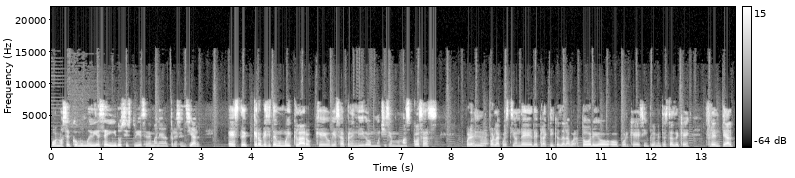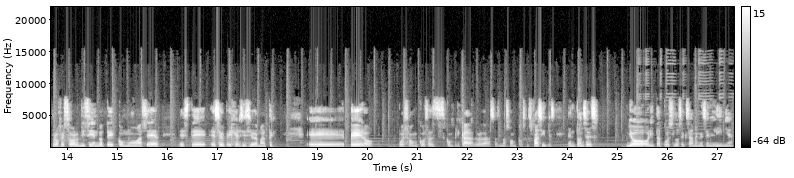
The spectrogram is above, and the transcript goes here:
O no sé cómo me hubiese ido si estuviese de manera presencial. Este, creo que sí tengo muy claro que hubiese aprendido muchísimo más cosas por, el, Ajá. por la cuestión de, de prácticas de laboratorio o porque simplemente estás de que frente al profesor diciéndote cómo hacer este, ese ejercicio de mate. Eh, pero pues son cosas complicadas, ¿verdad? O sea, no son cosas fáciles. Entonces, yo ahorita pues los exámenes en línea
